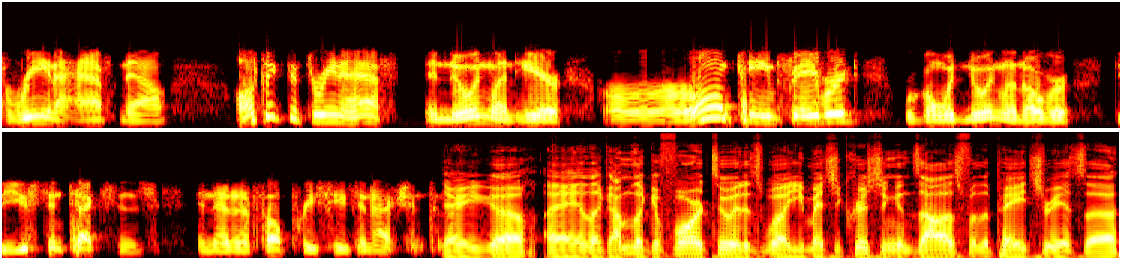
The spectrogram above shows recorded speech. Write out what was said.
three and a half now. I'll take the three and a half in New England here. Wrong team favored. We're going with New England over the Houston Texans in NFL preseason action tonight. There you go. Hey, look, I'm looking forward to it as well. You mentioned Christian Gonzalez for the Patriots, a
